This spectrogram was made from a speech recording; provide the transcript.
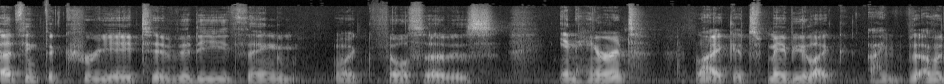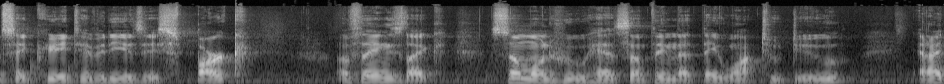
I think the creativity thing, like Phil said, is inherent. Like it's maybe like I I would say creativity is a spark of things. Like someone who has something that they want to do, and I,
